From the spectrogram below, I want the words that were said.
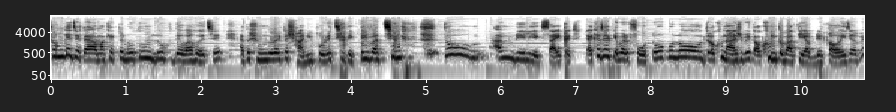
সঙ্গে যেটা আমাকে একটা নতুন লুক দেওয়া হয়েছে, এত সুন্দর একটা শাড়ি পরেছি, দেখতেই পাচ্ছেন। তো আই এম রিয়েলি এক্সাইটেড দেখা যাক, এবার ফটোগুলো যখন আসবে, তখন তো বাকি আপডেট পাওয়াই যাবে।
